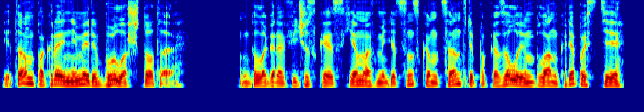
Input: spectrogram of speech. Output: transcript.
и там, по крайней мере, было что-то. Голографическая схема в медицинском центре показала им план крепости.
